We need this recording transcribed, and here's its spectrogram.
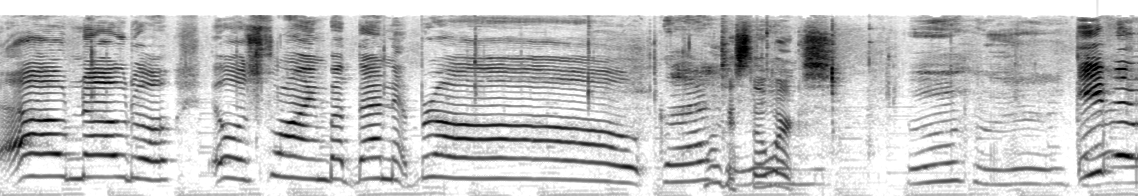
Oh no, the, it was fine, but then it broke. Look, it still works. Mhm. Even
